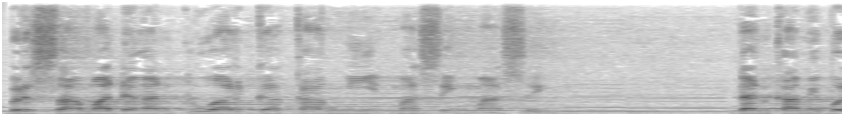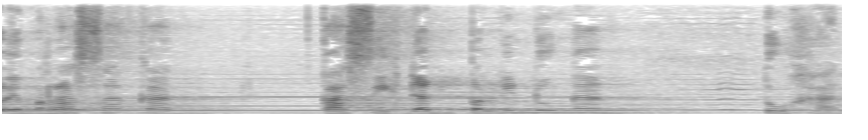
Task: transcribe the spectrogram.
bersama dengan keluarga kami masing-masing. Dan kami boleh merasakan kasih dan perlindungan Tuhan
